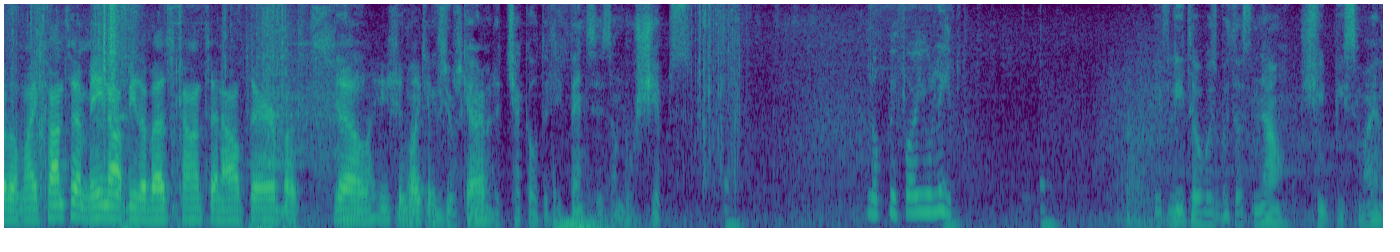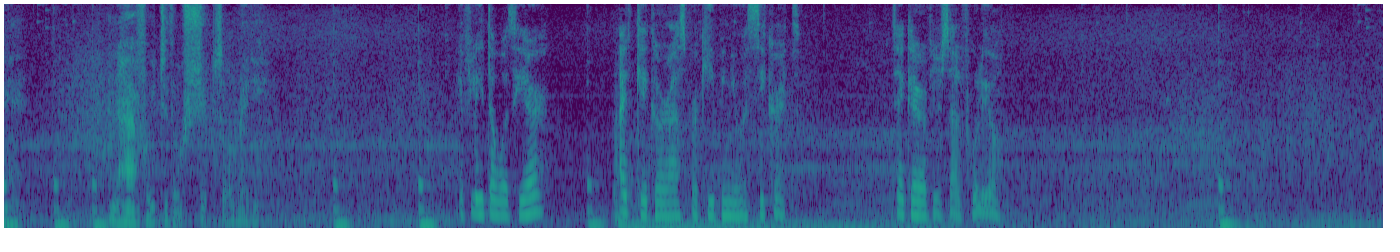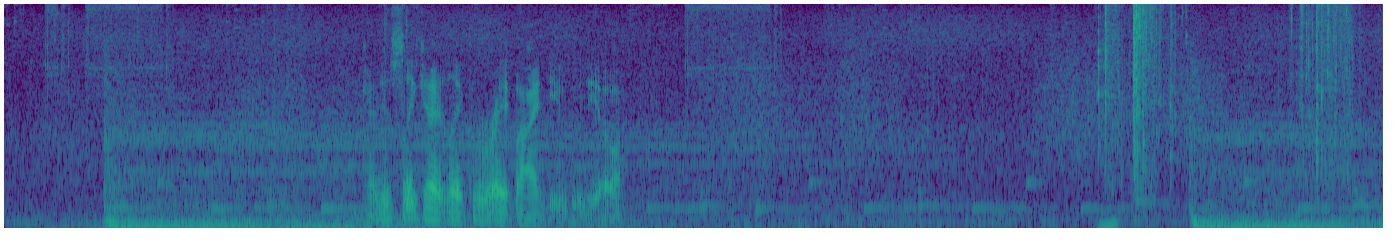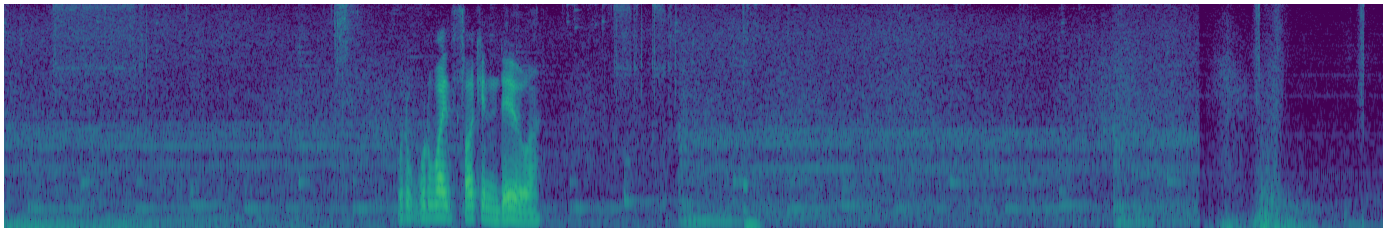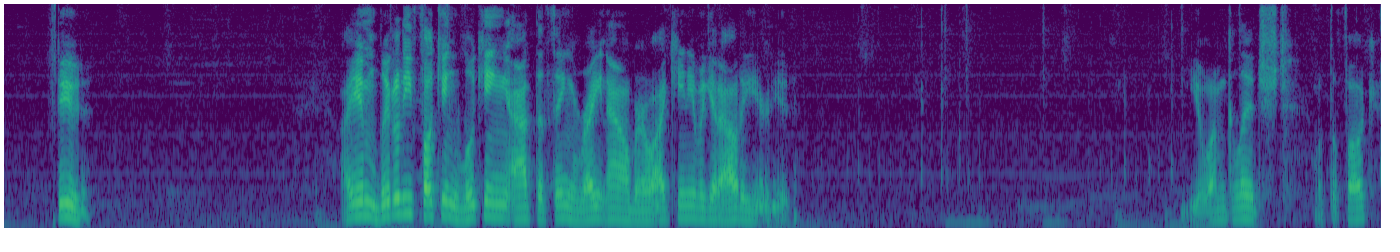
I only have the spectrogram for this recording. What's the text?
Yeah, but my content may not be the best content out there, but still, Danny, you should want like to and use your subscribe. camera to check out the defenses on those ships. Look before you leap. If Lita was with us now, she'd be smiling. And halfway to those ships already. If Lita was here, I'd kick her ass for keeping you a secret. Take care of yourself, Julio. Just like get like right behind you, Julio. What, what do I fucking do? Dude. I am literally fucking looking at the thing right now, bro. I can't even get out of here, dude. Yo, I'm glitched. What the fuck?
